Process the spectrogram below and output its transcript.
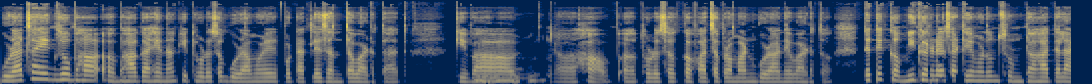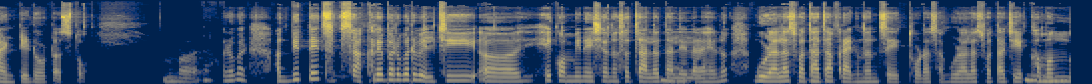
गुळाचा एक जो भा भाग आहे ना, की थोडंसं गुळामुळे पोटातले जंत वाढतात किंवा हं, थोडंसं कफाचं प्रमाण गुळाने वाढतं. तर ते कमी करण्यासाठी म्हणून सुंठ हा त्याला अँटिडोट असतो. बरं. बरोबर. अगदी तेच साखरेबरोबर वेलची अ, हे कॉम्बिनेशन असं चालत हं. आलेलं आहे ना. गुळाला स्वतःचा फ्रॅग्रन्स आहे एक थोडासा. गुळाला स्वतःची एक हं. खमंग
